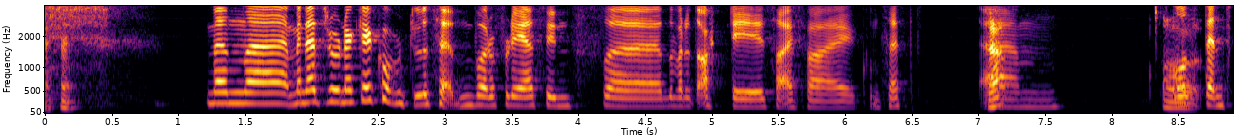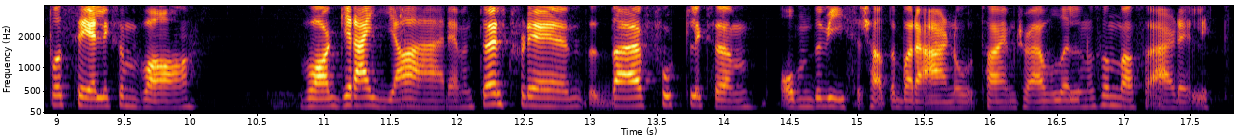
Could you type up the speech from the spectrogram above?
men, uh, men jeg tror nok jeg kommer til å se den bare fordi jeg syns uh, det var et artig sci-fi-konsept. Ja. og... og spent på å se liksom hva hva greia er eventuelt. Fordi det er fort liksom Om det viser seg at det bare er noe time travel, eller noe sånt, da, så er det litt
